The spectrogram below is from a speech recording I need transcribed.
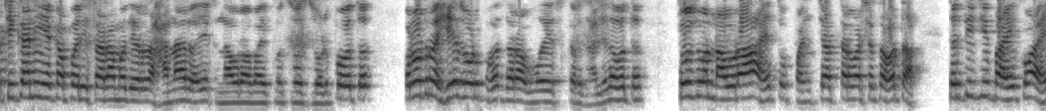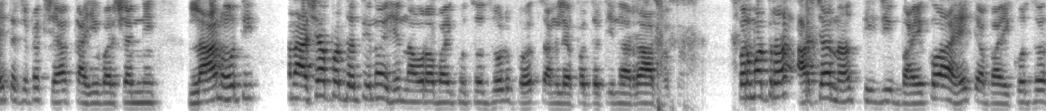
ठिकाणी एका परिसरामध्ये राहणार एक नवरा बायकोचं जोडपं होतं. पण मात्र हे जोडपं जरा वयस्कर झालेलं होतं. तो जो नवरा आहे तो पंच्याहत्तर वर्षाचा होता. तर ती जी बायको आहे त्याच्यापेक्षा काही वर्षांनी लहान होती. आणि अशा पद्धतीनं हे नवरा बायकोचं जोडपं चांगल्या पद्धतीनं राहत होतं. पण मात्र अचानक ती जी बायको आहे त्या बायकोचं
